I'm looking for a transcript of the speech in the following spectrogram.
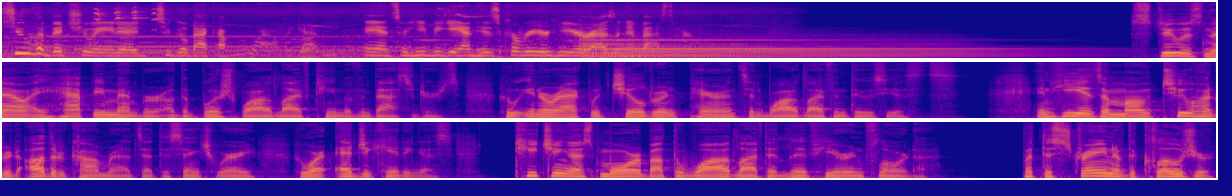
too habituated to go back out in the wild again. And so he began his career here as an ambassador. Stu is now a happy member of the Busch Wildlife Team of Ambassadors who interact with children, parents, and wildlife enthusiasts. And he is among 200 other comrades at the sanctuary who are educating us, teaching us more about the wildlife that live here in Florida. But the strain of the closure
